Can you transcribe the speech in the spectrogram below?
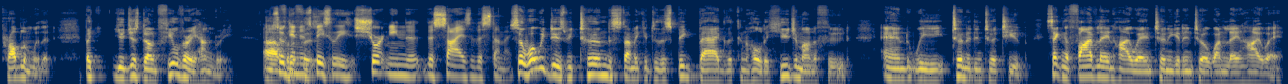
problem with it, but you just don't feel very hungry. Uh, so again, it's basically shortening the, the size of the stomach. So what we do is we turn the stomach into this big bag that can hold a huge amount of food, and we turn it into a tube. It's taking a five lane highway and turning it into a one lane highway.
